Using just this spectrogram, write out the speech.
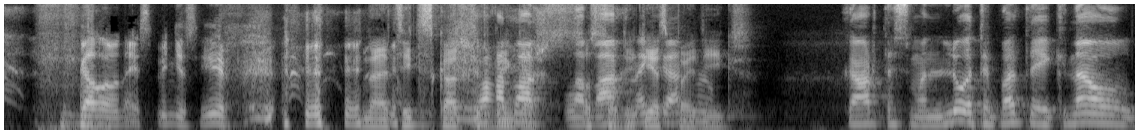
Galvenais, viņas ir. Nē, citas kartes ir vienkārši iespaidīgas. kartes man ļoti patīk. Nav,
